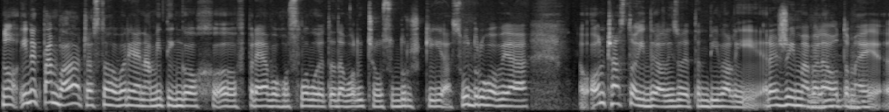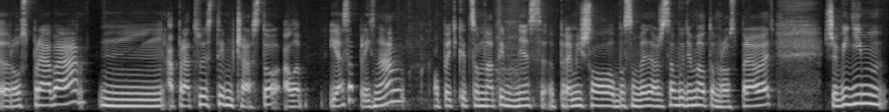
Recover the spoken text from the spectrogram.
No inak pán Blaha často hovorí aj na mítingoch, e, v prejavoch oslovuje teda voličov súdružky a súdruhovia. On často idealizuje ten bývalý režim a veľa mm-hmm. o tom aj rozpráva mm, a pracuje s tým často, ale ja sa priznám, opäť keď som nad tým dnes premyšľala, lebo som vedela, že sa budeme o tom rozprávať, že vidím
